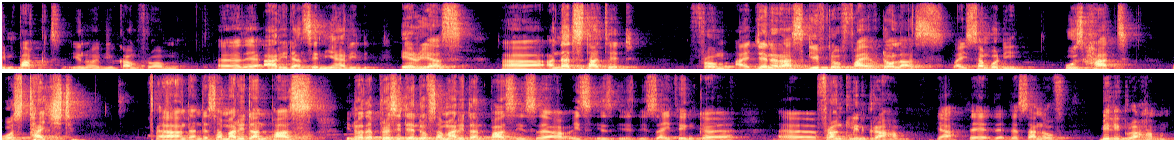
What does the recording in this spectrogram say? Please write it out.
impact, you know, if you come from uh, the arid and semi-arid areas. Uh, and that started from a generous gift of $5 by somebody whose heart was touched. And, and the Samaritan Purse, you know, the president of Samaritan Purse is, uh, is, is, is, I think, uh, uh, Franklin Graham, yeah, the, the, the, son of Billy Graham,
